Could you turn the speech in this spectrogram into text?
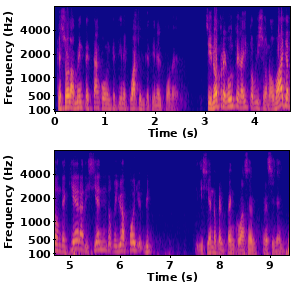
que solamente están con el que tiene cuarto y el que tiene el poder. Si no, pregúntele a Ito no vaya donde quiera diciendo que yo apoyo y diciendo que el penco va a ser presidente.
